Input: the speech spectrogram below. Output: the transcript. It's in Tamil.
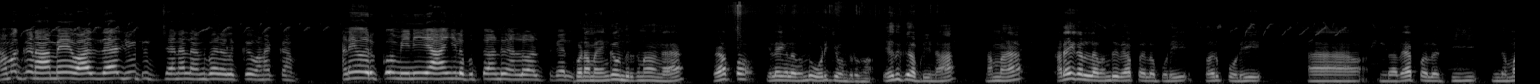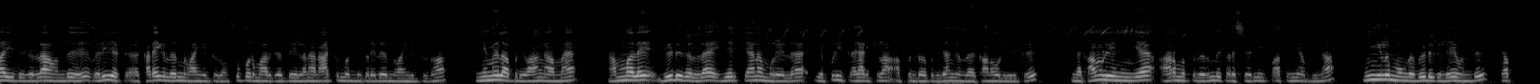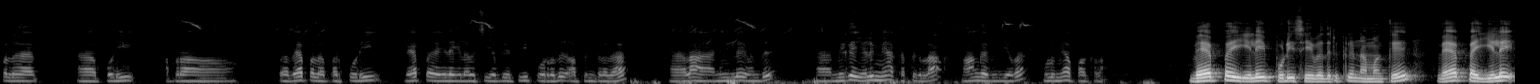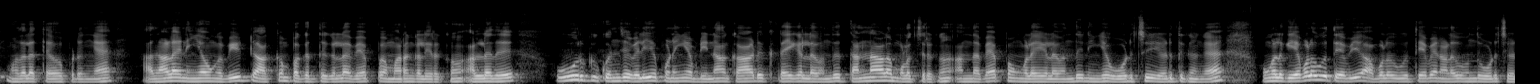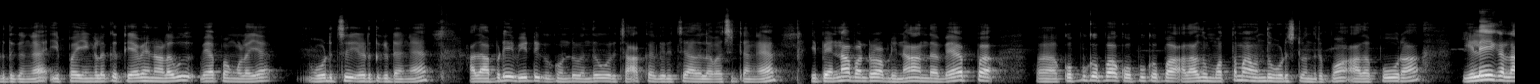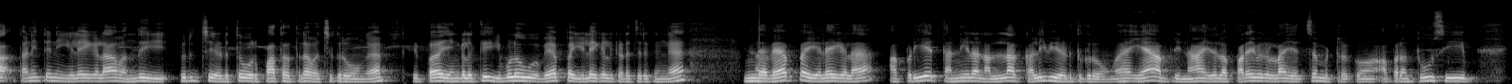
நமக்கு நாமே வாழ்தல் யூடியூப் சேனல் நண்பர்களுக்கு வணக்கம். அனைவருக்கும் இனிய ஆங்கில புத்தாண்டு நல்வாழ்த்துக்கள். இப்போ நம்ம எங்கே வந்திருக்கோம்னா அங்கே வேப்ப இலைகளை வந்து ஒடிக்க வந்திருக்கோம். எதுக்கு அப்படின்னா நம்ம கடைகளில் வந்து வேப்ப இலை பொடி பருப்பொடி இந்த வேப்ப இலை டீ இந்த மாதிரி இதுகள்லாம் வந்து வெளியே கடைகள்லேருந்து வாங்கிட்டு இருக்கோம். சூப்பர் மார்க்கெட்டு இல்லைன்னா நாட்டு மருந்து கடையிலேருந்து வாங்கிட்டு இருக்கோம். இனிமேல் அப்படி வாங்காமல் நம்மளே வீடுகளில் இயற்கையான முறையில் எப்படி தயாரிக்கலாம் அப்படின்றத பற்றி தாங்க இந்த காணொலி இருக்குது இந்த காணொலியை நீங்கள் ஆரம்பத்துலேருந்து கடைசி வரையும் பார்த்தீங்க அப்படின்னா நீங்களும் உங்கள் வீடுகளே வந்து வேப்பலை பொடி அப்புறம் வேப்பலை பற்பொடி வேப்ப இலைகளை வச்சு எப்படி டீ போடுறது அப்படின்றத அதெல்லாம் நீங்களே வந்து மிக எளிமையாக கற்றுக்கலாம் வாங்க வீடியோவை முழுமையாக பார்க்கலாம். வேப்ப இலை பொடி செய்வதற்கு நமக்கு வேப்ப இலை முதல்ல தேவைப்படுங்க. அதனால் நீங்கள் உங்கள் வீட்டு அக்கம் பக்கத்துக்கெல்லாம் வேப்ப மரங்கள் இருக்கும். அல்லது ஊருக்கு கொஞ்சம் வெளியே போனீங்க அப்படின்னா காடு கரைகளில் வந்து தன்னால் முளைச்சிருக்கும். அந்த வேப்ப இலைகளை வந்து நீங்கள் ஒடிச்சு எடுத்துக்கோங்க. உங்களுக்கு எவ்வளவு தேவையோ அவ்வளவு தேவையான அளவு வந்து ஒடிச்சு எடுத்துக்கோங்க. இப்போ எங்களுக்கு தேவையான அளவு வேப்ப ஒடிச்சு எடுத்துக்கிட்டேங்க. அதை அப்படியே வீட்டுக்கு கொண்டு வந்து ஒரு சாக்கை விரித்து அதில் வச்சுட்டேங்க. இப்போ என்ன பண்ணுறோம் அப்படின்னா அந்த வேப்ப கொப்பு கொப்பாக கொப்பு கொப்பாக அதாவது மொத்தமாக வந்து ஒடிச்சிட்டு வந்திருப்போம். அதை பூரா இலைகளாக தனித்தனி இலைகளாக வந்து பிரித்து எடுத்து ஒரு பாத்திரத்தில் வச்சுக்கிருவோங்க. இப்போ எங்களுக்கு இவ்வளவு வேப்ப இலைகள் கிடச்சிருக்குங்க. இந்த வேப்ப இலைகளை அப்படியே தண்ணியில் நல்லா கழுவி எடுத்துக்கிறவங்க ஏன் அப்படின்னா இதில் பறவைகள்லாம் எச்சமிட்டுருக்கும் அப்புறம் தூசி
